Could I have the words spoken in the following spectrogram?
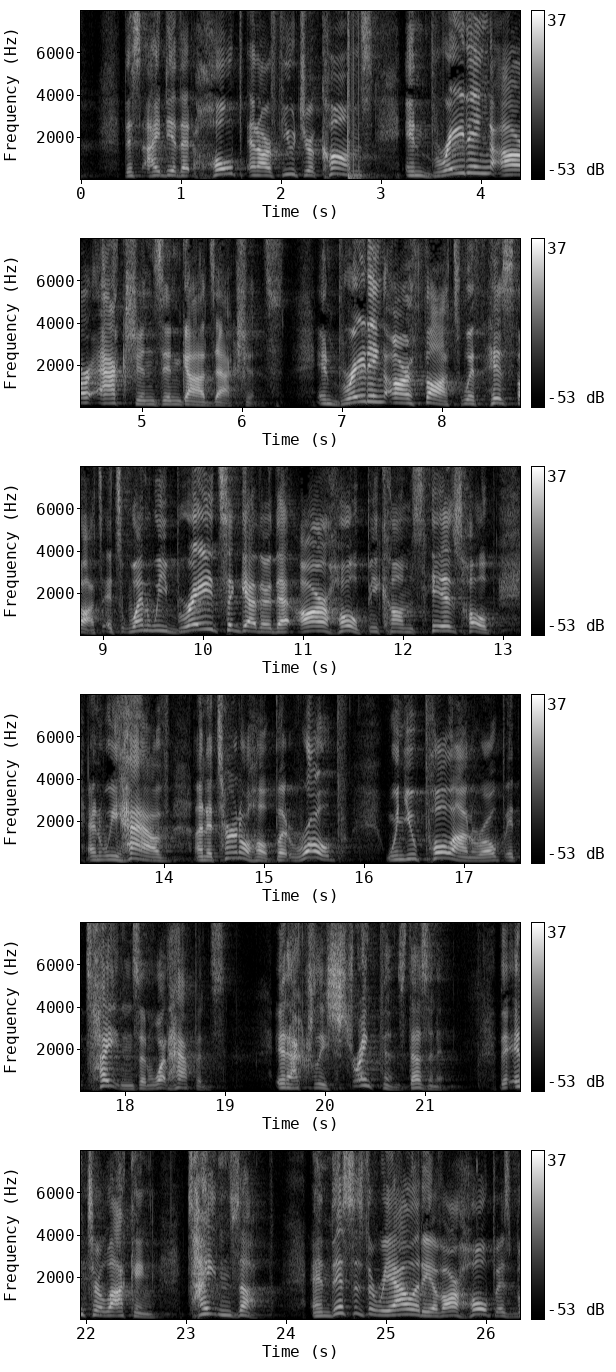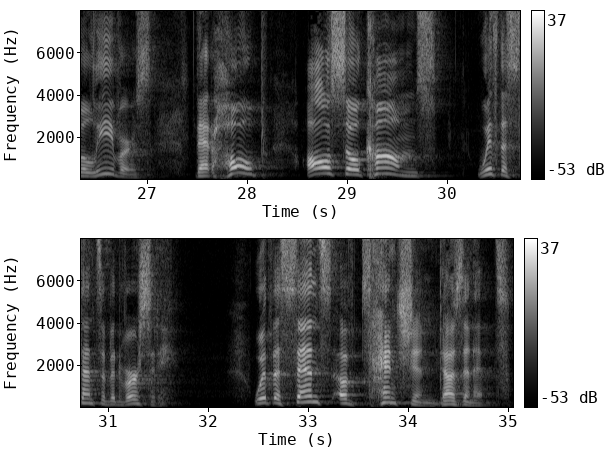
This idea that hope in our future comes in braiding our actions in God's actions, in braiding our thoughts with His thoughts. It's when we braid together that our hope becomes His hope and we have an eternal hope. But rope, when you pull on rope, it tightens, and what happens? It actually strengthens, doesn't it? The interlocking tightens up. And this is the reality of our hope as believers that hope also comes with a sense of adversity, with a sense of tension, doesn't it?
